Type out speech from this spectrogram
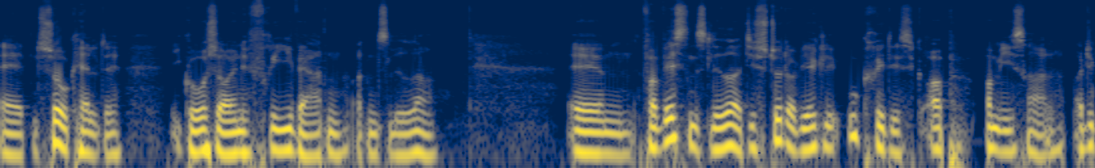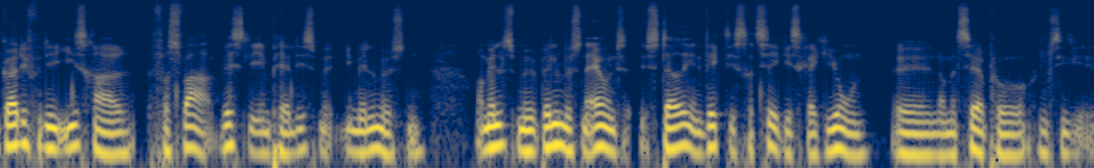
af den såkaldte, i gåseøjne, frie verden og dens ledere. Øhm, for vestens ledere, de støtter virkelig ukritisk op om Israel, og det gør de, fordi Israel forsvarer vestlig imperialisme i Mellemøsten. Og Mellemøsten er jo en, stadig en vigtig strategisk region, øh, når man ser på man sige,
